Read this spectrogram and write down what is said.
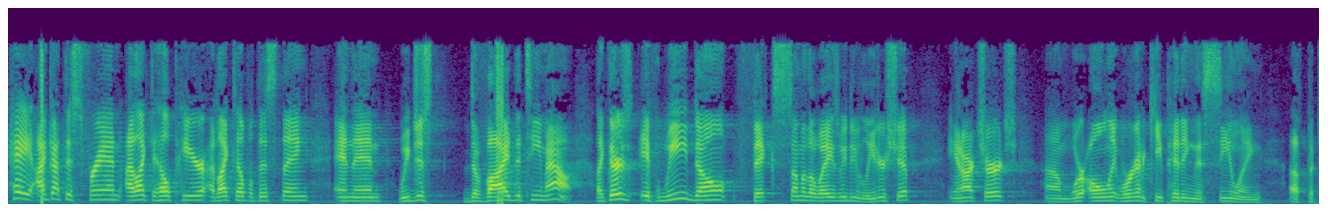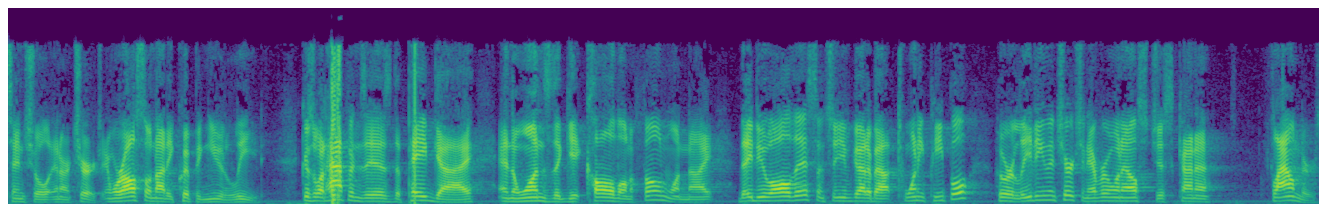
hey, I got this friend. I'd like to help here. I'd like to help with this thing. And then we just divide the team out. Like there's, if we don't fix some of the ways we do leadership in our church, um, we're only, we're going to keep hitting this ceiling of potential in our church. And we're also not equipping you to lead. Because what happens is the paid guy and the ones that get called on a phone one night, they do all this, and so you've got about 20 people who are leading the church, and everyone else just kind of flounders.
